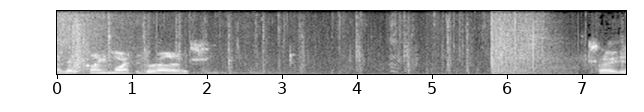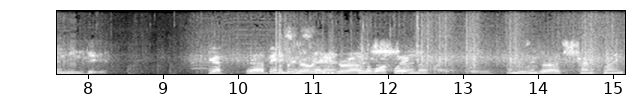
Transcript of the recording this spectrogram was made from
I got a claymore at the garage. Sorry, I didn't mean to hit you. I got uh, bandits in the here in the center, garage. in the walkway. to- in the garage trying to flank.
